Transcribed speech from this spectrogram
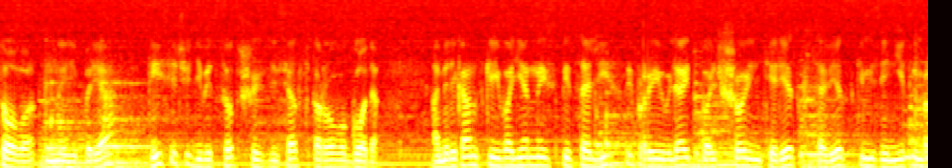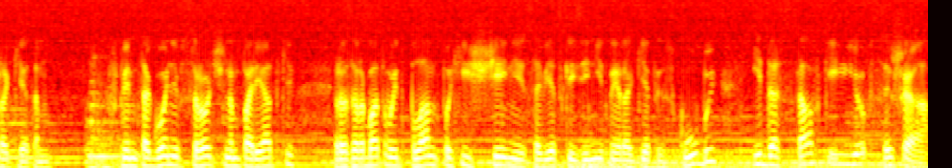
ноября 1962 года. Американские военные специалисты проявляют большой интерес к советским зенитным ракетам. В Пентагоне в срочном порядке разрабатывают план похищения советской зенитной ракеты с Кубы и доставки ее в США.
